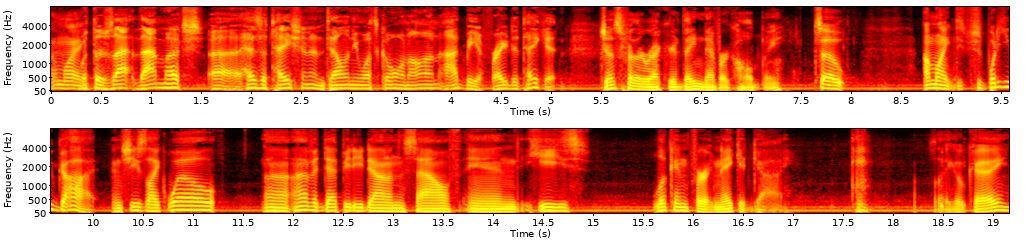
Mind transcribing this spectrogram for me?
am like, If there's that that much uh, hesitation in telling you what's going on, I'd be afraid to take it. Just for the record, they never called me. So I'm like, what do you got? And she's like, well, uh, I have a deputy down in the south, and he's looking for a naked guy. I was like, okay,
